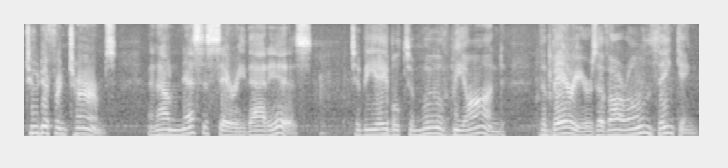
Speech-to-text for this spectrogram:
two different terms, and how necessary that is to be able to move beyond the barriers of our own thinking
